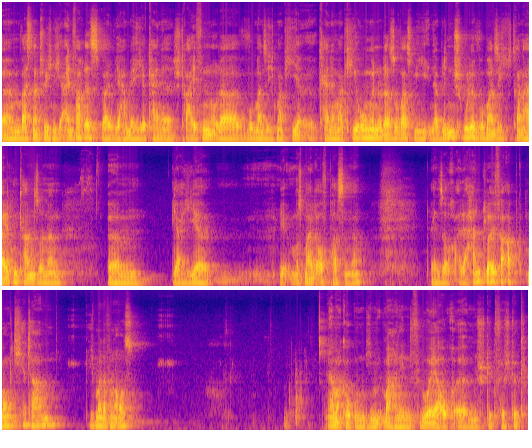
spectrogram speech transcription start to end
Ähm, was natürlich nicht einfach ist, weil wir haben ja hier keine Streifen oder wo man sich markiert, keine Markierungen oder sowas wie in der Blindenschule, wo man sich dran halten kann, sondern ähm, ja, hier, hier, muss man halt aufpassen. Ne? Wenn sie auch alle Handläufe abmontiert haben, gehe ich mal davon aus. Na, mal gucken, die machen den Flur ja auch ähm, Stück für Stück.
